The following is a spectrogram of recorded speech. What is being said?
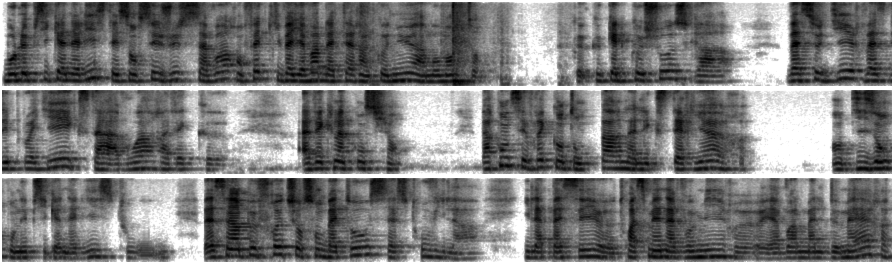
Bon, le psychanalyste est censé juste savoir en fait qu'il va y avoir de la terre inconnue à un moment de temps, que, quelque chose va, va se dire, va se déployer et que ça a à voir avec, euh, avec l'inconscient. Par contre, c'est vrai que quand on parle à l'extérieur, en disant qu'on est psychanalyste. Ou... Ben, c'est un peu Freud sur son bateau. ça se trouve, il a, il a passé euh, trois semaines à vomir euh, et avoir mal de mer.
